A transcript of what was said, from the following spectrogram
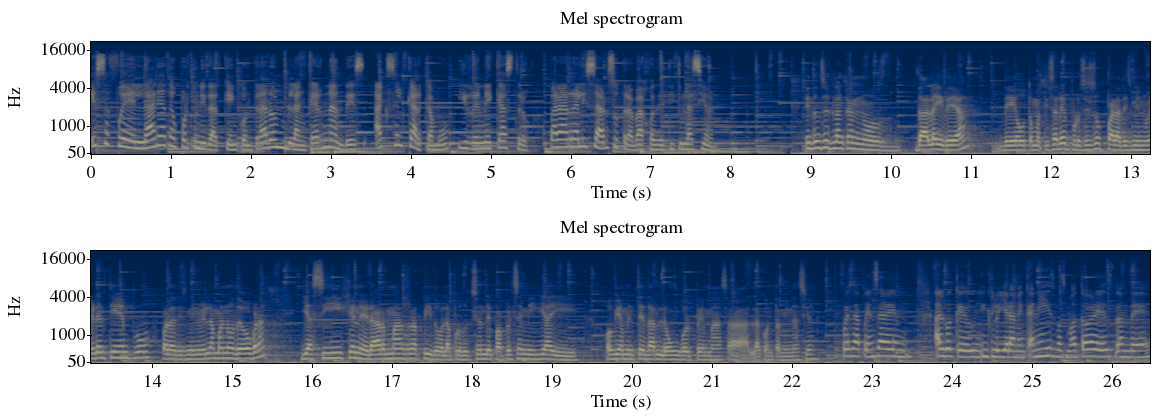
esa fue el área de oportunidad que encontraron Blanca Hernández, Axel Cárcamo y René Castro para realizar su trabajo de titulación. Entonces Blanca nos da la idea de automatizar el proceso para disminuir el tiempo, para disminuir la mano de obra y así generar más rápido la producción de papel semilla y obviamente darle un golpe más a la contaminación. Pues a pensar en algo que incluyera mecanismos, motores, donde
